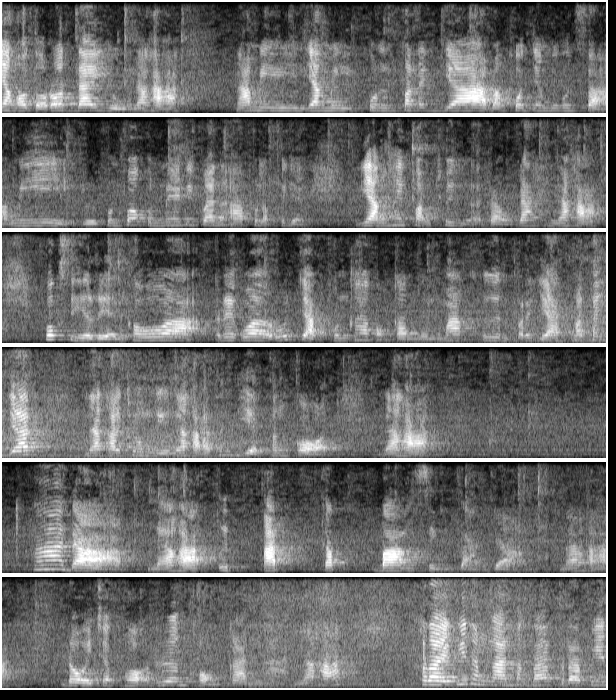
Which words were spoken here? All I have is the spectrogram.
ยังเอาตัวรอดได้อยู่นะคะนะมียังมีคุณภรรยา บางคนยังมีคุณสามี หรือคุณพ่อคุณแม่พี่ป้านอาผู้หลักผู้ใหญ่ยังให้ความช่วยเหลือเราได้นะคะ พวกสี่เหรียญเขาว่าเรียกว่ารู้จักคุณค่าของการเงินมากขึ้น ประหยัดมัธยัตินะคะ ช่วงนี้นะคะ ทั้งเหยียบทั้งกอดนะคะ ห้าดาบนะคะอึดอัดกับบางสิ่งบางอย่างนะคะ โดยเฉพาะเรื่องของการงานนะคะ ใครที่ทำงานทางด้านประเภท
